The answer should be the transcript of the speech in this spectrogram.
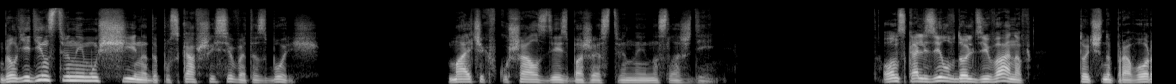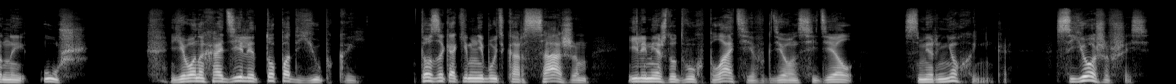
был единственный мужчина, допускавшийся в это сборище. Мальчик вкушал здесь божественные наслаждения. Он скользил вдоль диванов, точно проворный уж. Его находили то под юбкой, то за каким-нибудь корсажем или между двух платьев, где он сидел смирнёхонько, съежившись,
